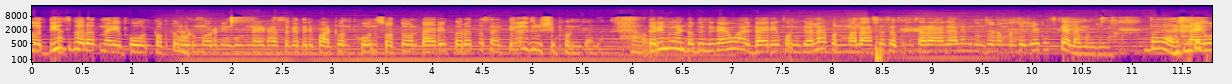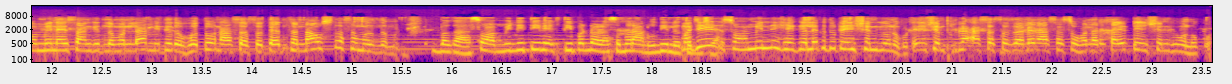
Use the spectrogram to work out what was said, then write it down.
कधीच करत नाही फोन फक्त. गुड मॉर्निंग गुड नाईट असं काहीतरी पाठवून फोन स्वतःहून डायरेक्ट करतच नाही. त्याच दिवशी फोन केला. तरी मी म्हंटल तुम्ही काय डायरेक्ट फोन केला? पण मला असं तुमचा राग आला. मी तुमचा नंबर डिलीटच केला म्हटलं बर. नाही हो मी नाही सांगितलं म्हणला. मी तिथं होतो ना असं असं. त्यांचं नाव सुद्धा समजलं म्हणलं बघा स्वामींनी ती व्यक्ती पण डोळ्यासमोर आणून दिलं म्हणजे. स्वामींनी हे केलं की तू टेन्शन घेऊ नको. टेन्शन फ्री असं असं झालं ना असं होणार काही टेन्शन घेऊ नको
